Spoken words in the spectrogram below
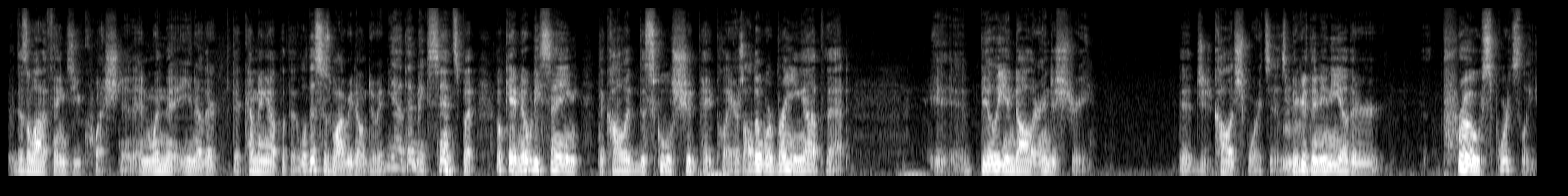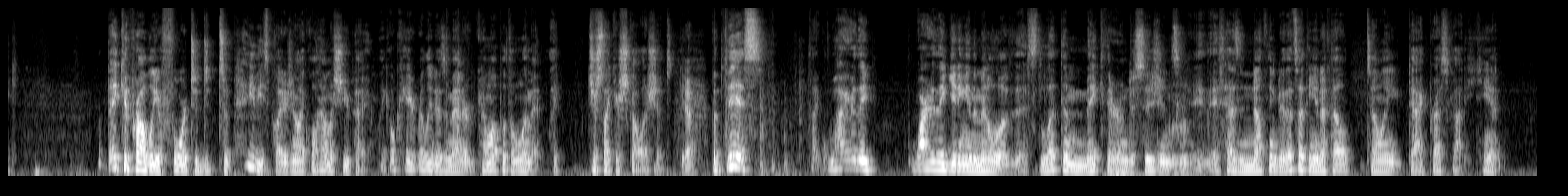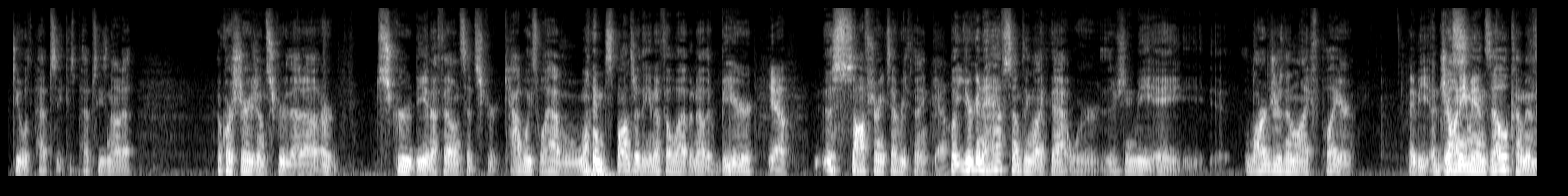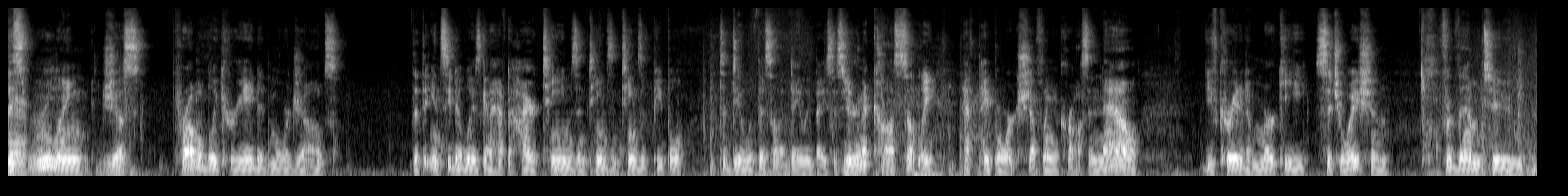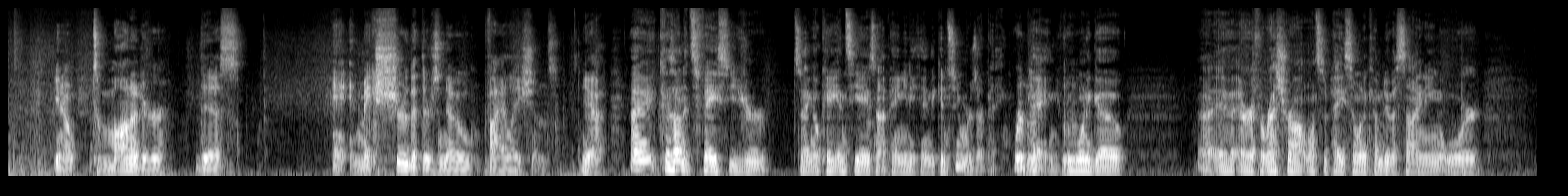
there's a lot of things you question, and when the you know they're they're coming up with it. Well, this is why we don't do it. Yeah, that makes sense. But okay, nobody's saying the college the school should pay players. Although we're bringing up that eh, billion dollar industry that college sports is bigger than any other pro sports league. They could probably afford to to pay these players. You're like, well, how much do you pay? Like, okay, it really doesn't matter. Come up with a limit, like just like your scholarships. Yeah. But this, it's like, why are they? Why are they getting in the middle of this? Let them make their own decisions. Mm-hmm. It, it has nothing to. Do. That's like the NFL telling Dak Prescott he can't deal with Pepsi because Pepsi's not a. Of course, Jerry Jones screwed that up or screwed the NFL and said, "Screw it. Cowboys will have one sponsor, the NFL will have another beer." Yeah. this soft drinks, everything. Yeah. But you're going to have something like that where there's going to be a larger than life player, maybe a Johnny Manziel come in This there. ruling just probably created more jobs that the NCAA is going to have to hire teams and teams and teams of people to deal with this on a daily basis. You're going to constantly have paperwork shuffling across. And now you've created a murky situation for them to, you know, to monitor this and, and make sure that there's no violations. Yeah, because on its face, you're saying, okay, nca is not paying anything. The consumers are paying. We're mm-hmm. paying. If we mm-hmm. want to go, uh, if, or if a restaurant wants to pay someone to come do a signing, or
